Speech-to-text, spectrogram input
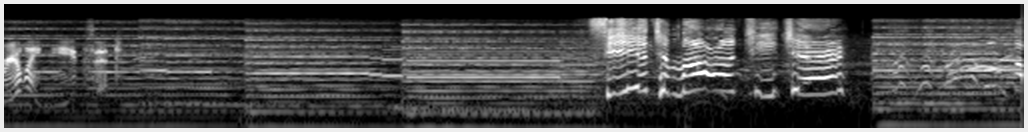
really needs it. See you tomorrow, teacher!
